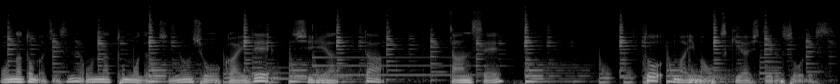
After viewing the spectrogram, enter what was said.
女友達ですね。女友達の紹介で知り合った男性と、まあ、今お付き合いしているそうです。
